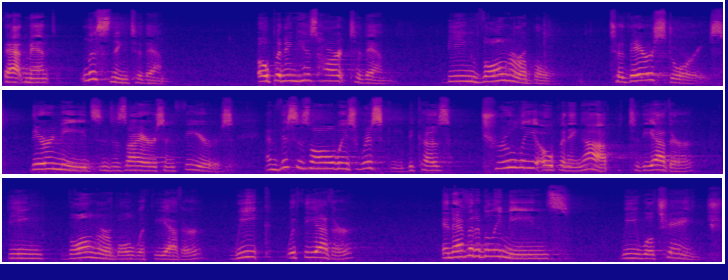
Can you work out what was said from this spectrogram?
That meant listening to them, opening his heart to them, being vulnerable to their stories, their needs and desires and fears. And this is always risky because truly opening up to the other, being vulnerable with the other, weak with the other, inevitably means we will change.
